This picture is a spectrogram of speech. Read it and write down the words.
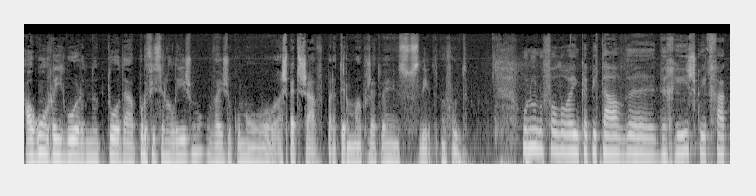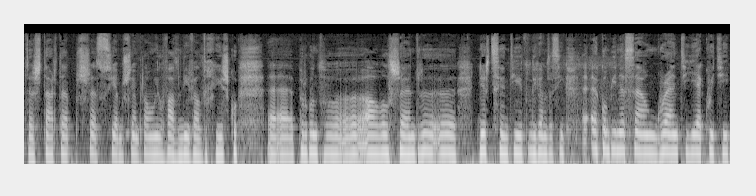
algum rigor no todo o profissionalismo, vejo como aspecto-chave para ter um projeto bem sucedido, no fundo. O Nuno falou em capital de, de, risco e, de facto, as startups associamos sempre a um elevado nível de risco. Uh, pergunto uh, ao Alexandre, uh, neste sentido, digamos assim, a, a combinação grant e equity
